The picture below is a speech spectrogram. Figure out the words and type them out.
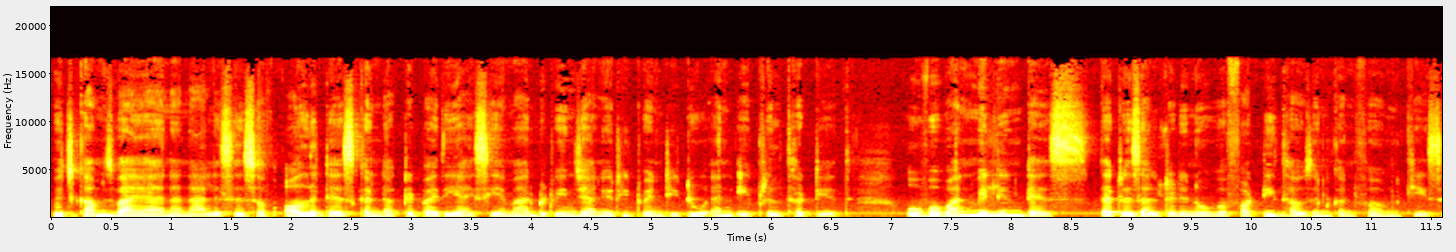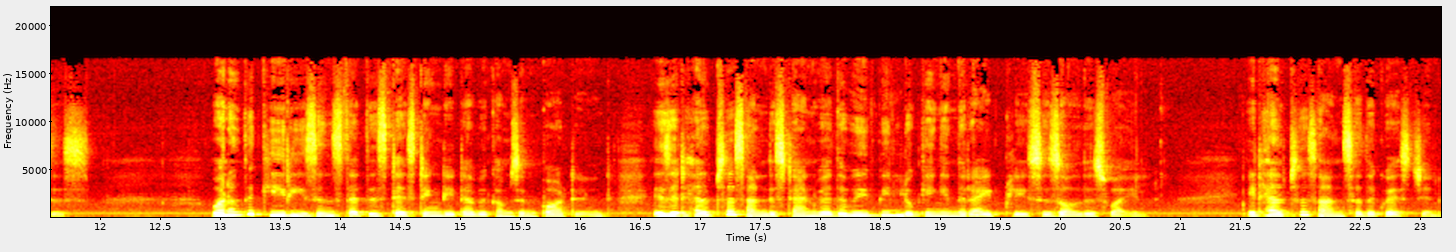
which comes via an analysis of all the tests conducted by the ICMR between January 22 and April 30th, over 1 million tests that resulted in over 40,000 confirmed cases. One of the key reasons that this testing data becomes important is it helps us understand whether we've been looking in the right places all this while. It helps us answer the question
